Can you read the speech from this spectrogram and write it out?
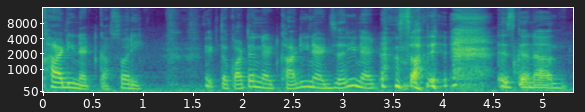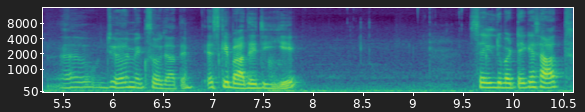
खाड़ी नेट का सॉरी एक तो कॉटन नेट खाड़ी नेट जरी नेट सारे इसका ना जो है मिक्स हो जाते हैं। इसके बाद है जी ये सिल्क दुपट्टे के साथ।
